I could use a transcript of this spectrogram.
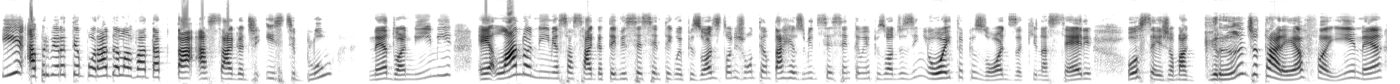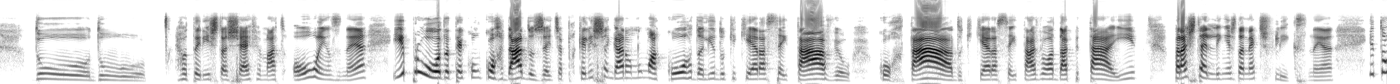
E a primeira temporada ela vai adaptar a saga de East Blue, né, do anime. É, lá no anime, essa saga teve 61 episódios, então eles vão tentar resumir de 61 episódios em 8 episódios aqui na série. Ou seja, uma grande tarefa aí, né, do, do roteirista-chefe Matt Owens, né? E pro Oda ter concordado, gente, é porque eles chegaram num acordo ali do que, que era aceitável cortar, do que, que era aceitável adaptar aí para as telinhas da Netflix, né? Então,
